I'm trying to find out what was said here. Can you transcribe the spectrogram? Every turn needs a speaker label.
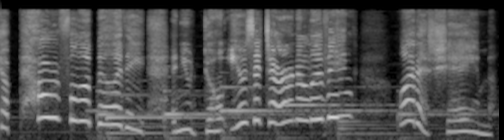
Speaker 1: such a powerful ability and you don't use it to earn a living? What a shame.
